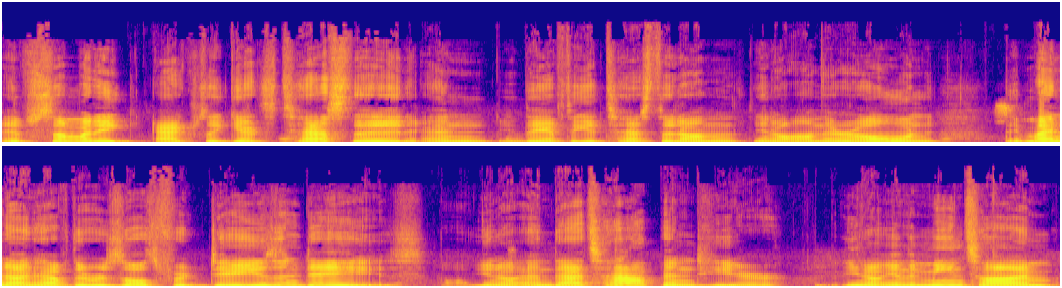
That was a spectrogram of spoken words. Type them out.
if somebody actually gets tested and they have to get tested on, you know, on their own, they might not have the results for days and days. You know, and that's happened here. You know, in the meantime,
